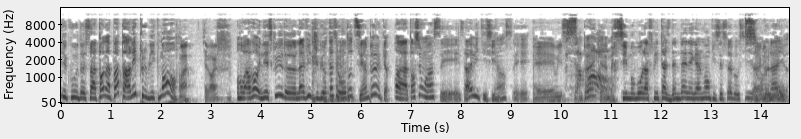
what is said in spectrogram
du coup de ça, t'en as pas parlé publiquement. Ouais. C'est vrai. On va avoir une exclue de la vie de Jugurta sur le retour de CM Punk. Oh, attention, hein, c'est, ça va vite ici, hein, c'est. Eh oui. CM Punk. Merci Momo la fritas Denden également qui s'est sub aussi avant le live.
